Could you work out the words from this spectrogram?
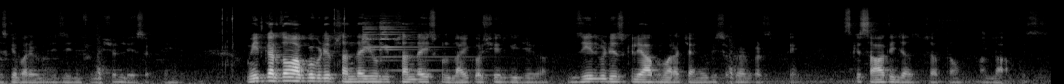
इसके बारे में मज़ीद इन्फॉर्मेशन ले सकते हैं। उम्मीद करता हूँ आपको वीडियो पसंद आई होगी। पसंद आई इसको लाइक और शेयर कीजिएगा। मज़ीद वीडियोज़ के लिए आप हमारा चैनल भी सब्सक्राइब कर सकते हैं। इसके साथ ही इजाज़त चाहता हूँ। अल्लाह हाफिज़।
